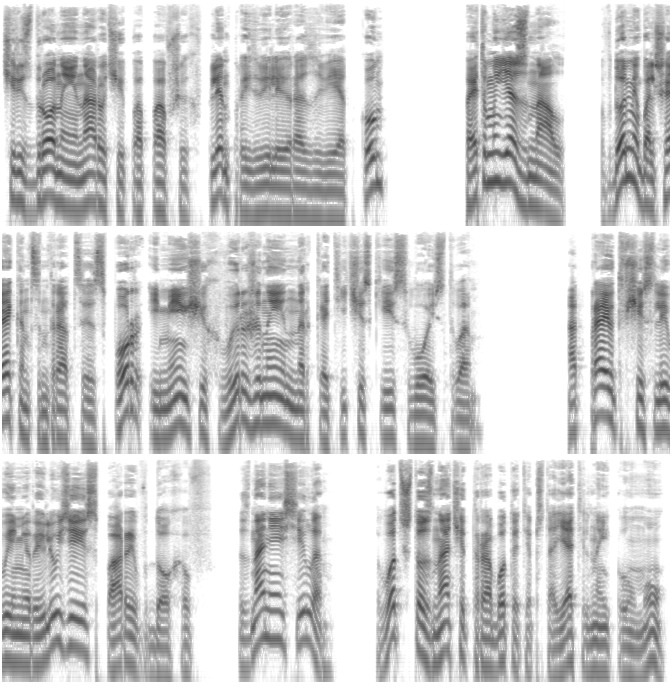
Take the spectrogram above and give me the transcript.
через дроны и наручи попавших в плен произвели разведку. Поэтому я знал, в доме большая концентрация спор, имеющих выраженные наркотические свойства. Отправят в счастливый мир иллюзии с парой вдохов. Знание — сила. Вот что значит работать обстоятельно и по уму.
